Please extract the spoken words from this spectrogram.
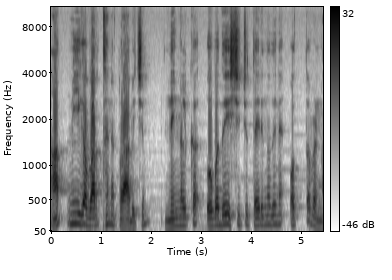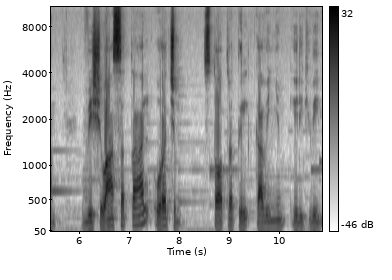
ആത്മീക വർധന പ്രാപിച്ചും നിങ്ങൾക്ക് ഉപദേശിച്ചു തരുന്നതിന് ഒത്തവണ്ണം വിശ്വാസത്താൽ ഉറച്ചും സ്തോത്രത്തിൽ കവിഞ്ഞും ഇരിക്കുകയും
